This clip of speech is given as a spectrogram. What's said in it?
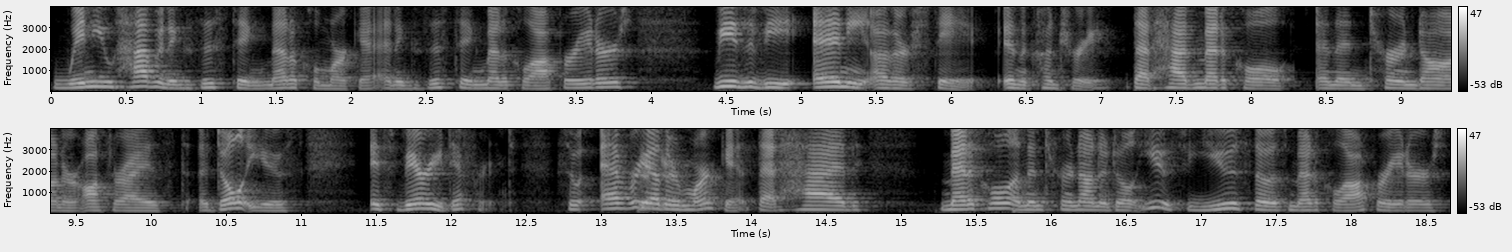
when you have an existing medical market and existing medical operators, vis-a-vis any other state in the country that had medical and then turned on or authorized adult use it's very different. So every other market that had medical and then turned on adult use used those medical operators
